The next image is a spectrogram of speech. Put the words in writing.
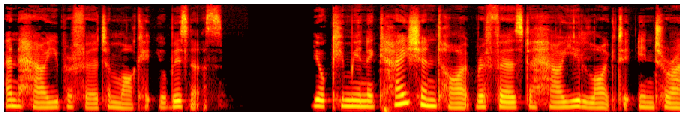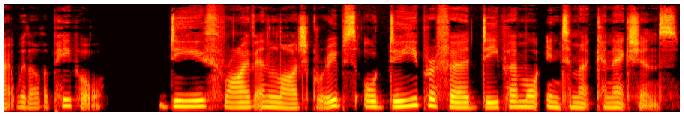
and how you prefer to market your business. Your communication type refers to how you like to interact with other people. Do you thrive in large groups or do you prefer deeper, more intimate connections?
